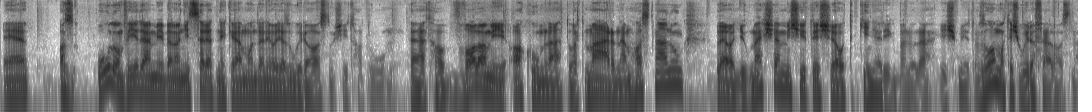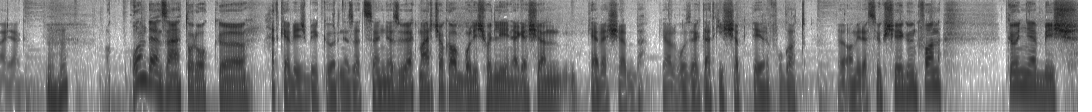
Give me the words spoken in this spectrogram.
E, az ólom védelmében annyit szeretnék elmondani, hogy az újrahasznosítható. Tehát ha valami akkumulátort már nem használunk, leadjuk megsemmisítésre, ott kinyerik belőle ismét az olmot, és újra felhasználják. Uh-huh. A kondenzátorok hát kevésbé környezetszennyezőek, már csak abból is, hogy lényegesen kevesebb kell hozzá, tehát kisebb térfogat, amire szükségünk van. Könnyebb is,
